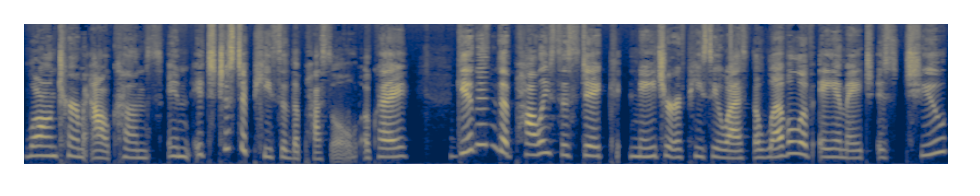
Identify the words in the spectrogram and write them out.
long term outcomes. And it's just a piece of the puzzle. Okay. Given the polycystic nature of PCOS, the level of AMH is two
